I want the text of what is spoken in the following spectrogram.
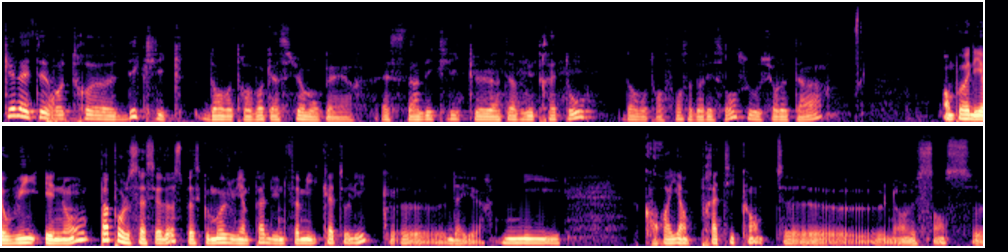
quel a été votre déclic dans votre vocation, mon père? Est-ce un déclic intervenu très tôt dans votre enfance, adolescence ou sur le tard? On pourrait dire oui et non, pas pour le sacerdoce, parce que moi je viens pas d'une famille catholique euh, d'ailleurs, ni croyante pratiquante euh, dans le sens euh,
